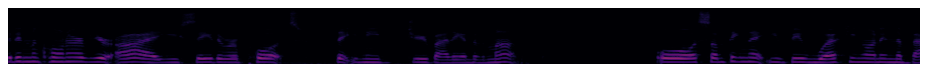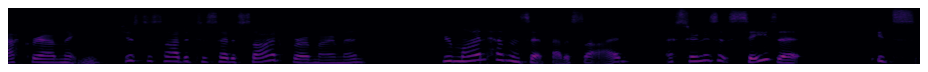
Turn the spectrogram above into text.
but in the corner of your eye, you see the reports that you need due by the end of the month or something that you've been working on in the background that you've just decided to set aside for a moment, your mind hasn't set that aside. As soon as it sees it, it's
